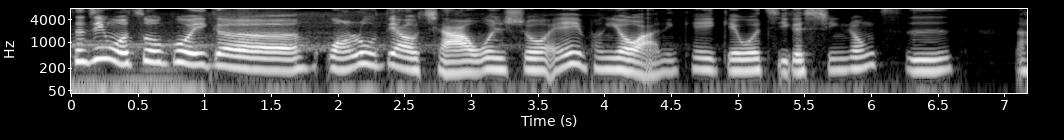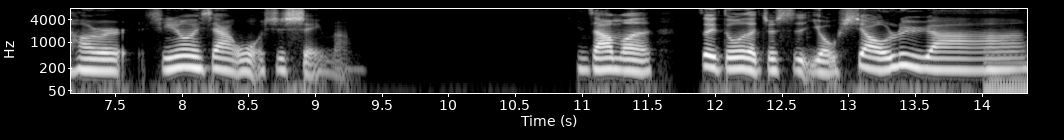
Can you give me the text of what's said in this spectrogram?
曾经我做过一个网络调查，我问说，哎，朋友啊，你可以给我几个形容词，然后形容一下我是谁吗？你知道吗？最多的就是有效率啊，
